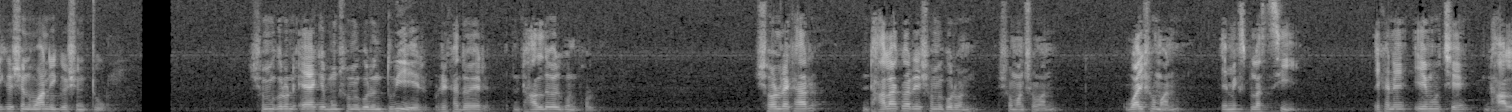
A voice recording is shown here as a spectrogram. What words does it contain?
Equation one equation two সমীকরণ এক এবং সমীকরণ দুইয়ের রেখাদ্বয়ের ঢাল দ্বয়ের গুণফল। সরলরেখার ঢাল আকারের সমীকরণ সমান সমান ওয়াই সমান এম এক্স প্লাস সি এখানে এম হচ্ছে ঢাল।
